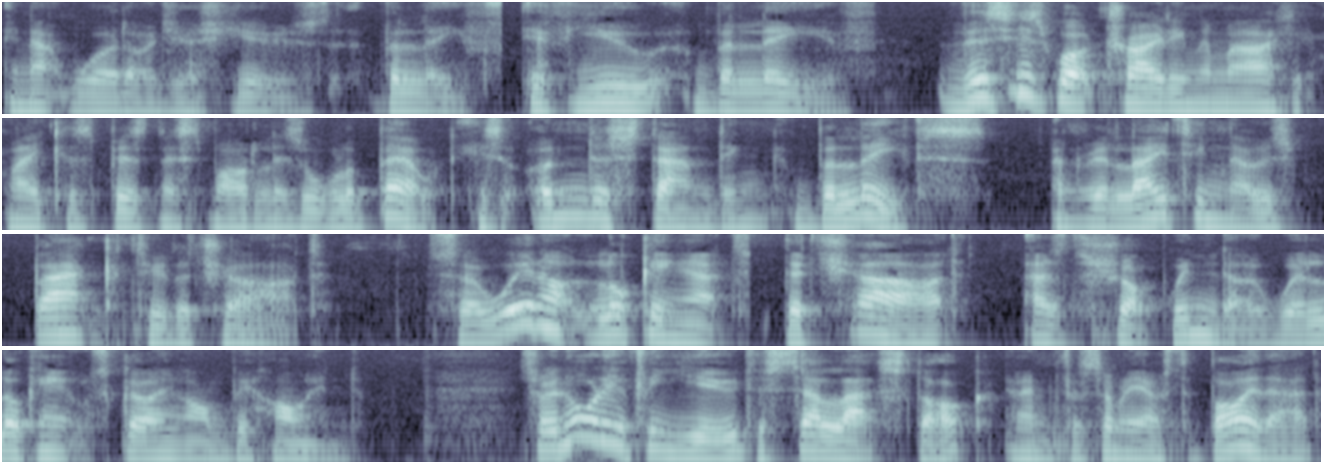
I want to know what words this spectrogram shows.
in that word I just used, belief. If you believe, this is what trading the market maker's business model is all about, is understanding beliefs and relating those back to the chart. So we're not looking at the chart as the shop window, we're looking at what's going on behind. So in order for you to sell that stock and for somebody else to buy that,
